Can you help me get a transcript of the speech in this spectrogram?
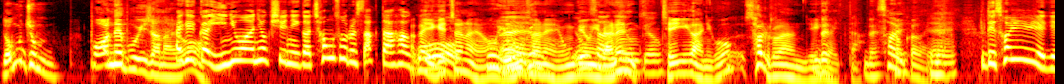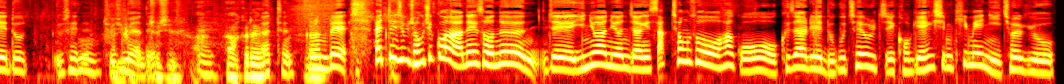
너무 좀 뻔해 보이잖아요. 아니, 그러니까 이뇨한 혁신이가 청소를 싹 다 하고 아까 얘기했잖아요. 어, 네. 용산의 용병이라는 용병. 제기가 아니고 설. 그러한 얘기가 네. 있다. 네. 설. 평가가 있다. 예. 근데 설 얘기도 요새는 조심해야 돼요. 조심. 네. 아 그래요? 여하튼 그런데 하여튼 지금 정치권 안에서는 이제 이뇨한 위원장이 싹 청소하고 그 자리에 누구 채울지 거기에 핵심 키맨이 이철규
